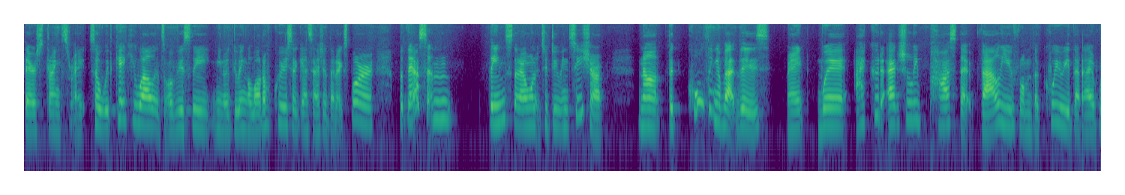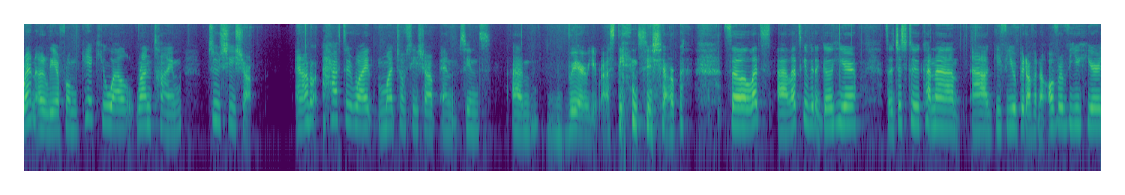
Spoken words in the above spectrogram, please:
their strengths, right? So with KQL, it's obviously, you know, doing a lot of queries against Azure Data Explorer, but there are certain things that I wanted to do in C Sharp. Now, the cool thing about this, right, where I could actually pass that value from the query that I ran earlier from KQL runtime to C Sharp. And I don't have to write much of C Sharp, and since I'm very rusty in C Sharp. so let's, uh, let's give it a go here. So just to kind of uh, give you a bit of an overview here,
